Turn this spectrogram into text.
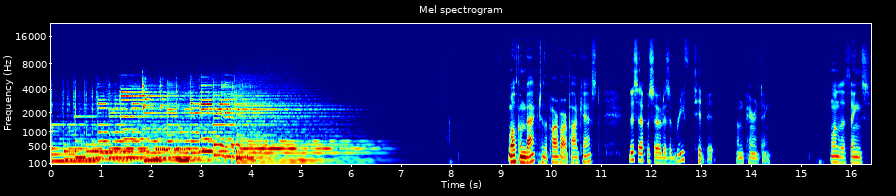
Welcome back to the Parbar podcast. This episode is a brief tidbit on parenting. One of the things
